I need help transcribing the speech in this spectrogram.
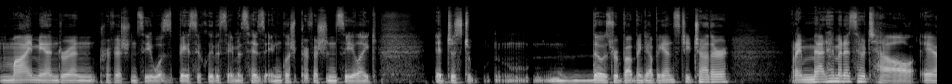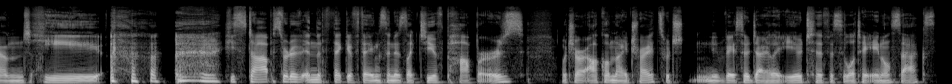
my Mandarin proficiency was basically the same as his English proficiency. Like it just, those were bumping up against each other. But I met him at his hotel and he he stopped sort of in the thick of things and is like, Do you have poppers, which are alkyl nitrites, which vasodilate you to facilitate anal sex?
